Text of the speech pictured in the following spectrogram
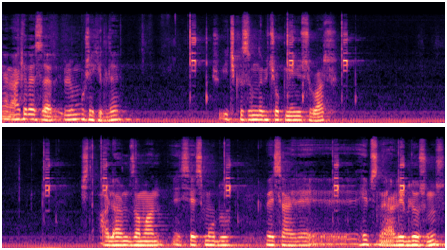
yani arkadaşlar ürün bu şekilde. Şu iç kısımda birçok menüsü var. İşte alarm zaman, ses modu vesaire e, hepsini ayarlayabiliyorsunuz.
